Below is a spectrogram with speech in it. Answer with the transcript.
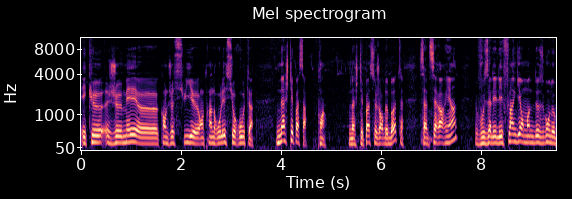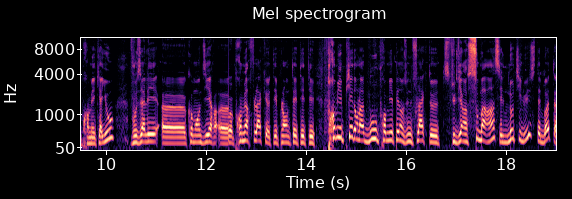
et que je mets euh, quand je suis euh, en train de rouler sur route. N'achetez pas ça, point. N'achetez pas ce genre de bottes, ça ne sert à rien. Vous allez les flinguer en moins de deux secondes au premier caillou, vous allez, euh, comment dire, première flaque, t'es planté, t'es, premier pied dans la boue, premier pied dans une flaque, tu deviens un sous-marin, c'est le Nautilus, tes bottes,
